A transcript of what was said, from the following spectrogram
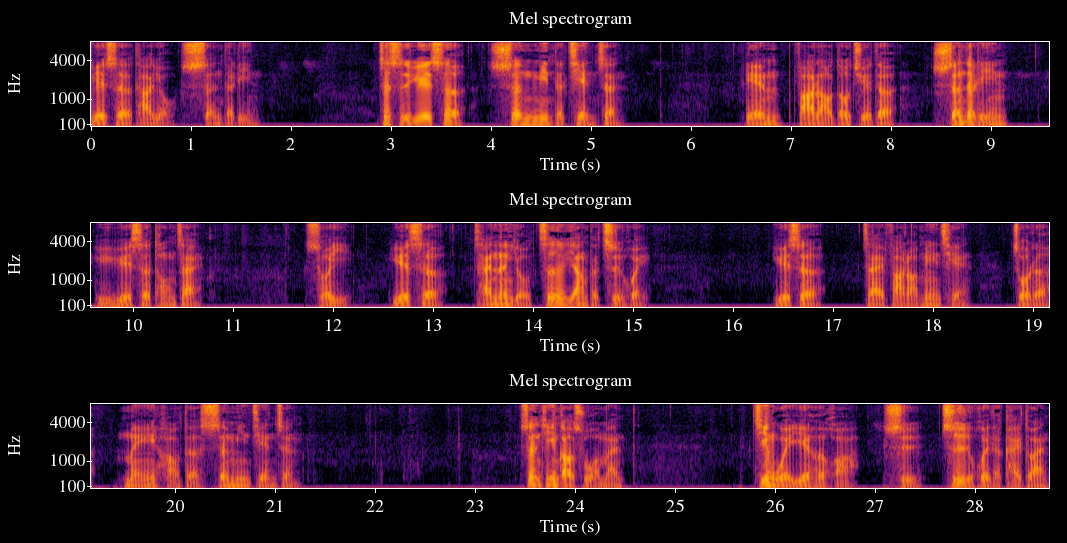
约瑟他有神的灵，这是约瑟生命的见证。连法老都觉得神的灵与约瑟同在，所以约瑟才能有这样的智慧。约瑟在法老面前做了美好的生命见证。圣经告诉我们，敬畏耶和华是智慧的开端。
